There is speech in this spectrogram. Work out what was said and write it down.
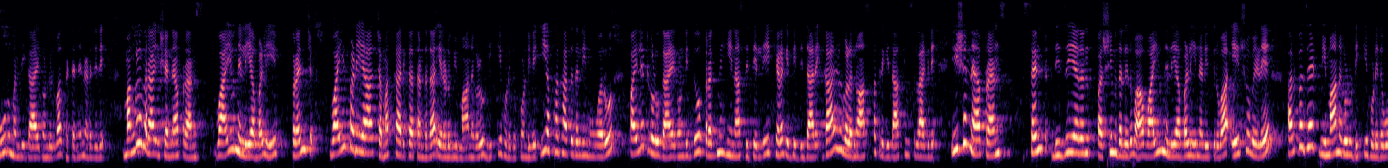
ಮೂರು ಮಂದಿ ಗಾಯಗೊಂಡಿರುವ ಘಟನೆ ನಡೆದಿದೆ. ಮಂಗಳವಾರ ಈಶಾನ್ಯ ಫ್ರಾನ್ಸ್ ವಾಯುನೆಲೆಯ ಬಳಿ ಫ್ರೆಂಚ್ ವಾಯುಪಡೆಯ ಚಮತ್ಕಾರಿಕ ತಂಡದ ಎರಡು ವಿಮಾನಗಳು ಡಿಕ್ಕಿ ಹೊಡೆದುಕೊಂಡಿವೆ. ಈ ಅಪಘಾತದಲ್ಲಿ ಮೂವರು ಪೈಲಟ್ಗಳು ಗಾಯಗೊಂಡಿದ್ದು, ಪ್ರಜ್ಞೆಹೀನ ಸ್ಥಿತಿಯಲ್ಲಿ ಕೆಳಗೆ ಬಿದ್ದಿದ್ದಾರೆ. ಗಾಯಾಳುಗಳನ್ನು ಆಸ್ಪತ್ರೆಗೆ ದಾಖಲಿಸಲಾಗಿದೆ. ಈಶಾನ್ಯ ಫ್ರಾನ್ಸ್, ಸೆಂಟ್ ಡಿಸಿಯರನ್ ಪಶ್ಚಿಮದಲ್ಲಿರುವ ವಾಯುನೆಲೆಯ ಬಳಿ ನಡೆಯುತ್ತಿರುವ ಏರ್ ಶೋ ವೇಳೆ ಅಲ್ಫಜೆಟ್ ವಿಮಾನಗಳು ಡಿಕ್ಕಿ ಹೊಡೆದವು.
